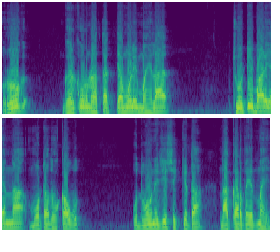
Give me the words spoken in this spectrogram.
रोग घर करून राहतात. त्यामुळे महिला छोटे बाळ यांना मोठा धोका उद उद्भवण्याची शक्यता नाकारता येत नाही.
